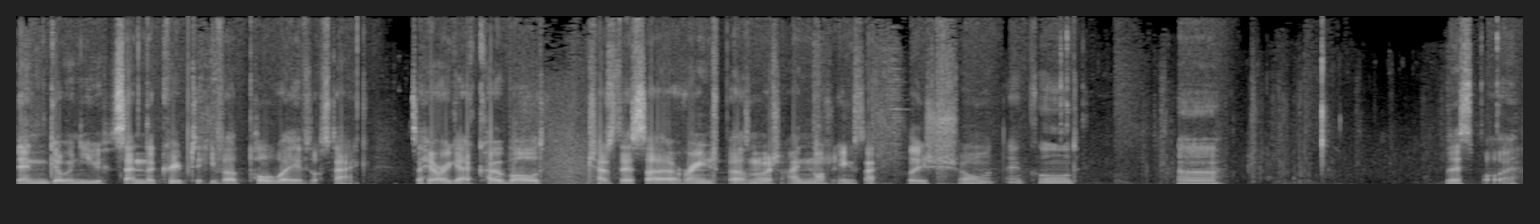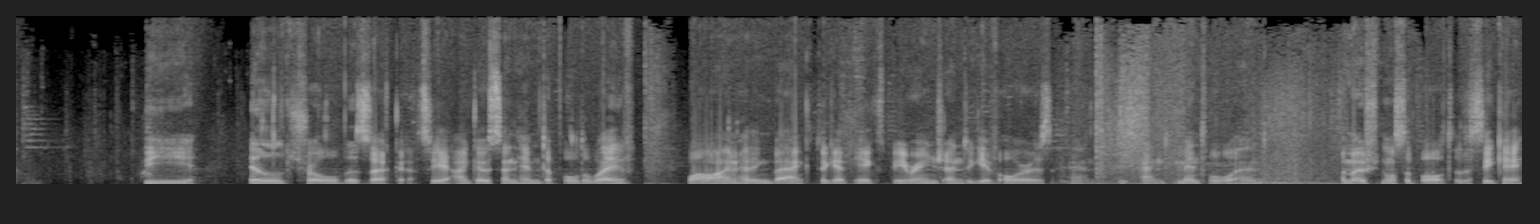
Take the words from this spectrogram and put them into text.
then go and you send the creep to either pull waves or stack. So here I get a Kobold, which has this uh, range person, which I'm not exactly sure what they're called. Uh, this boy. The Ill Troll Berserker. So yeah, I go send him to pull the wave while I'm heading back to get the XP range and to give auras and, and mental and emotional support to the CK.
